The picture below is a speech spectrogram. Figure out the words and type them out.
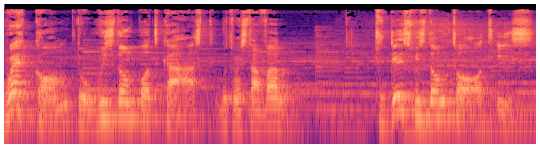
Welcome to Wisdom Podcast with Mr. Valu. Today's wisdom thought is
